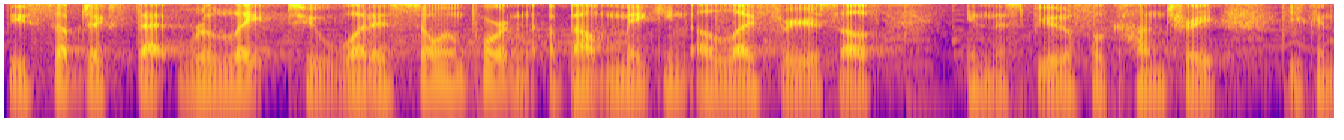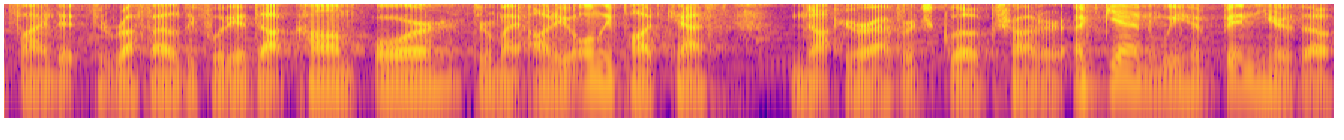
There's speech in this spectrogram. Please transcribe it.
these subjects that relate to what is so important about making a life for yourself in this beautiful country. You can find it through rafaeldifuria.com or through my audio only podcast, Not Your Average Globetrotter. Again, we have been here though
